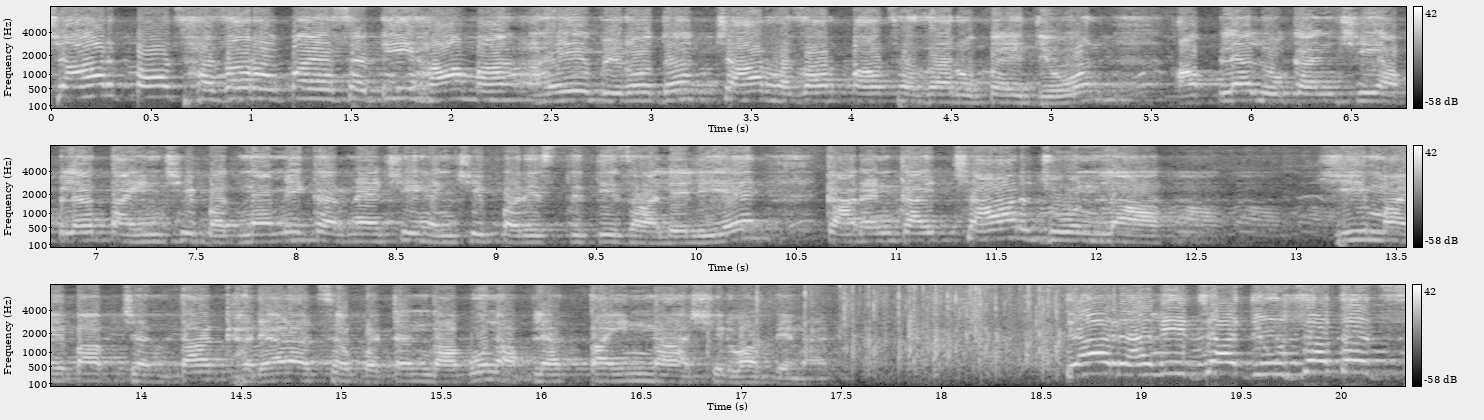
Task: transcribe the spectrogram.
चार पाच हजार रुपयासाठी हा मा- हे विरोधक चार हजार पाच हजार रुपये देऊन आपल्या लोकांची आपल्या ताईंची बदनामी करण्याची ह्यांची परिस्थिती झालेली आहे. कारण काय चार जूनला ही मायबाप जनता घड्याळाचं बटन दाबून आपल्या ताईंना आशीर्वाद देणार त्या रॅलीच्या दिवसातच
